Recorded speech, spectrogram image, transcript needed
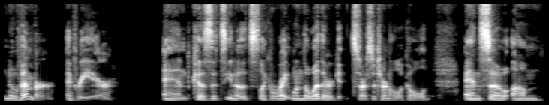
november every year and because it's you know it's like right when the weather get, starts to turn a little cold and so um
